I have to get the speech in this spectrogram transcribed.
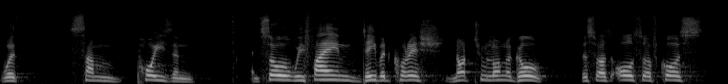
with some poison. And so we find David Koresh not too long ago. This was also, of course,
